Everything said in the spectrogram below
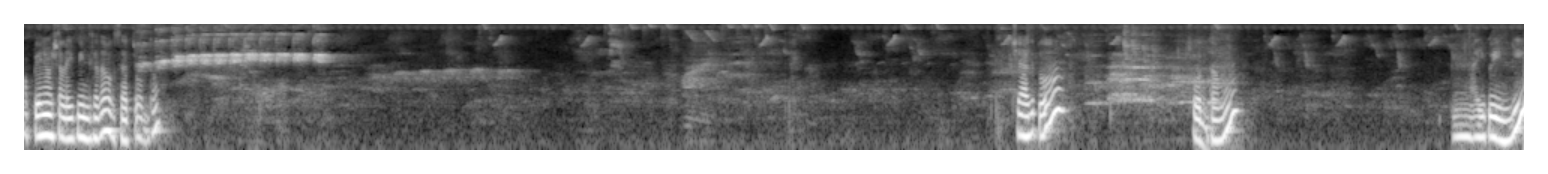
ముప్పై నిమిషాలు అయిపోయింది కదా ఒకసారి చూద్దాం. చాకుతో చూద్దాము. అయిపోయింది.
